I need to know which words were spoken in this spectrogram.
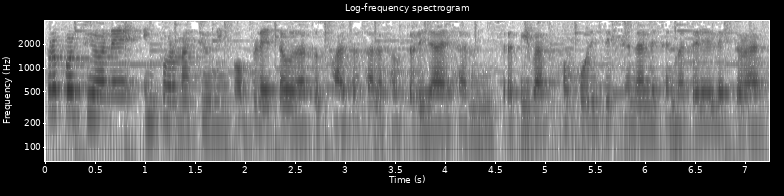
proporcione información incompleta o datos falsos a las autoridades administrativas o jurisdiccionales en materia electoral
